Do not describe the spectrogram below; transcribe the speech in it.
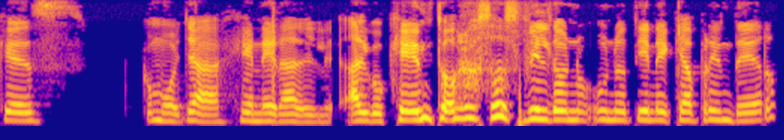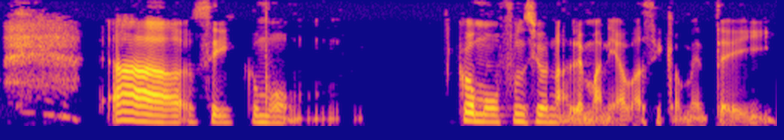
que es como ya general, algo que en todos los Ausbildung uno tiene que aprender, uh, sí, como cómo funciona Alemania básicamente y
